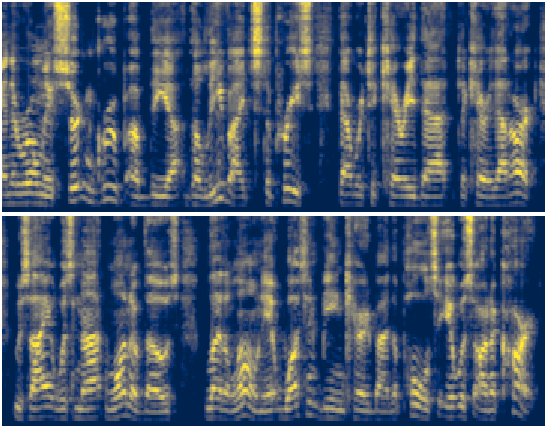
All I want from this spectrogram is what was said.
And there were only a certain group of the, uh, the Levites, the priests, that were to carry that, to carry that Ark. Uzziah was not one of those, let alone it wasn't being carried by the poles, it was on a cart.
